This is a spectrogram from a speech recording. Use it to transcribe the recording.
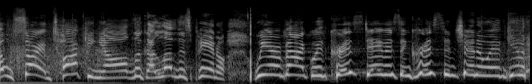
oh, sorry, I'm talking, y'all. Look, I love this panel. We are back with Chris Davis and Kristen Chenoweth. Give it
